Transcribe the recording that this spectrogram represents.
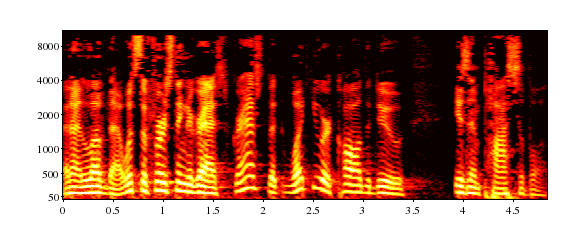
And I love that. What's the first thing to grasp? Grasp that what you are called to do is impossible.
